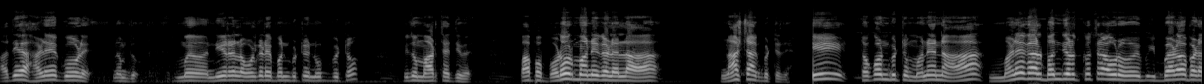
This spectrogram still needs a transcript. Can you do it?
ಅದೇ ಹಳೆ ಗೋಳೆ ನಮ್ಮದು ಮ ನೀರೆಲ್ಲ ಒಳಗಡೆ ಬಂದ್ಬಿಟ್ಟು ನುಗ್ಗಿಬಿಟ್ಟು ಇದು ಮಾಡ್ತಾ ಇದ್ದೀವಿ. ಪಾಪ ಬಡವ್ರ ಮನೆಗಳೆಲ್ಲ ನಾಶ ಆಗಿಬಿಟ್ಟಿದೆ. ಈ ತಗೊಂಡ್ಬಿಟ್ಟು ಮನೆನ ಮಳೆಗಾಲ ಬಂದಿರೋದಕ್ಕೋಸ್ಕರ ಅವರು ಬೇಡ ಬೇಡ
